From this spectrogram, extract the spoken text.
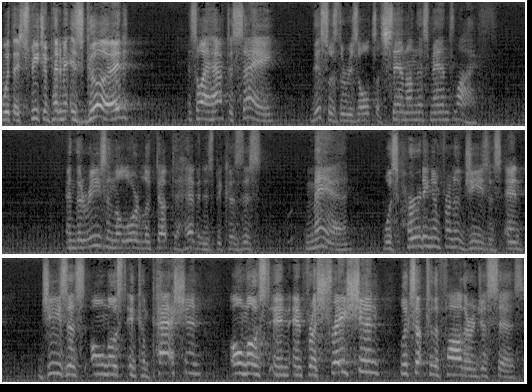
with a speech impediment is good. And so I have to say, this was the results of sin on this man's life. And the reason the Lord looked up to heaven is because this man was hurting in front of Jesus. And Jesus, almost in compassion, almost in, in frustration, looks up to the Father and just says,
